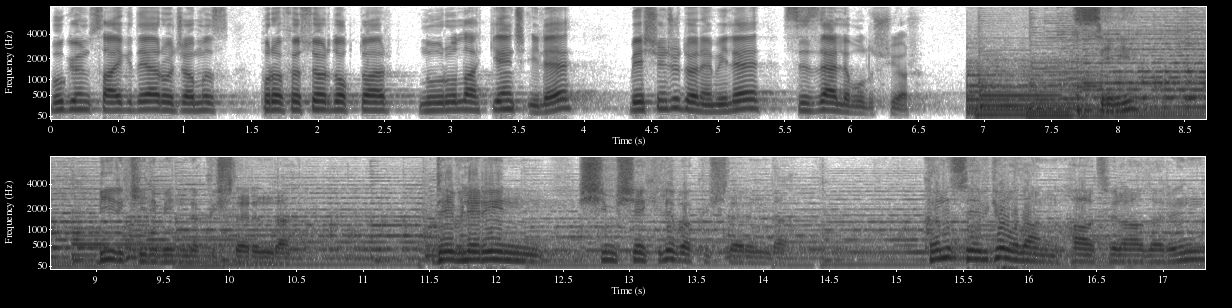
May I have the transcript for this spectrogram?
bugün saygıdeğer hocamız Profesör Doktor Nurullah Genç ile 5. dönemiyle sizlerle buluşuyor. Seni bir kilimin nakışlarında, devlerin şimşekli bakışlarında, kanı sevgi olan hatıraların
